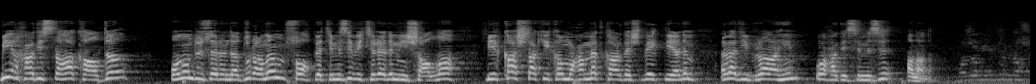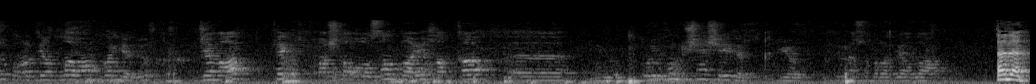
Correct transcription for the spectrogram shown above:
bir hadis daha kaldı. Onun üzerinde duralım, sohbetimizi bitirelim inşallah. Birkaç dakika Muhammed kardeş bekleyelim. Evet İbrahim o hadisimizi alalım. Hocam İbn-i Mesud radıyallahu anh'dan geliyor. Cemaat tek başta olsan dahi hakka e, uygun düşen şeydir diyor İbn-i Mesud radıyallahu anh. Evet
